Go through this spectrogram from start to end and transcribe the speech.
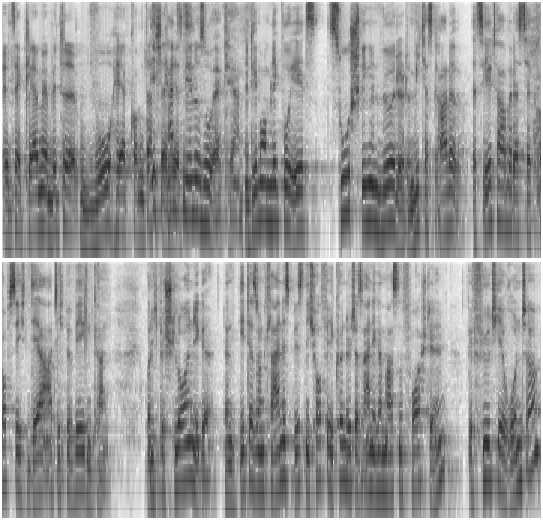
Jetzt erklär mir bitte, woher kommt das Ich denn kann es jetzt? mir nur so erklären. In dem Augenblick, wo ihr jetzt zuschwingen würdet und wie ich das gerade erzählt habe, dass der Kopf sich derartig bewegen kann und ich beschleunige, dann geht er so ein kleines bisschen, ich hoffe, ihr könnt euch das einigermaßen vorstellen, gefühlt hier runter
